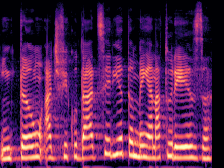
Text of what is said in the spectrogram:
Então, a dificuldade seria também a natureza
